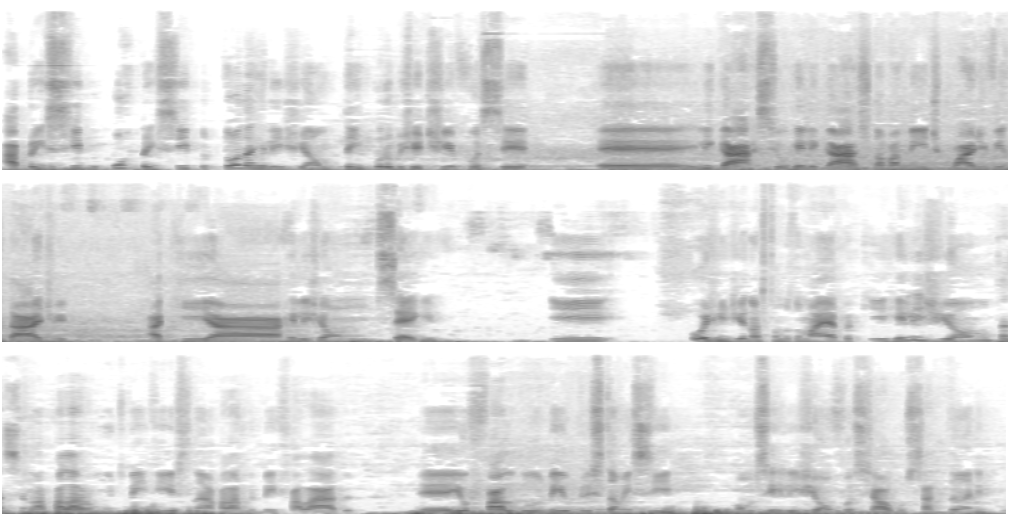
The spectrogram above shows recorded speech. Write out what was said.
a princípio, por princípio, toda religião tem por objetivo você é, ligar-se ou religar-se novamente com a divindade a que a religião segue. E hoje em dia nós estamos numa época que religião não está sendo uma palavra muito bem vista, não é uma palavra muito bem falada. É, eu falo do meio cristão em si, como se religião fosse algo satânico,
